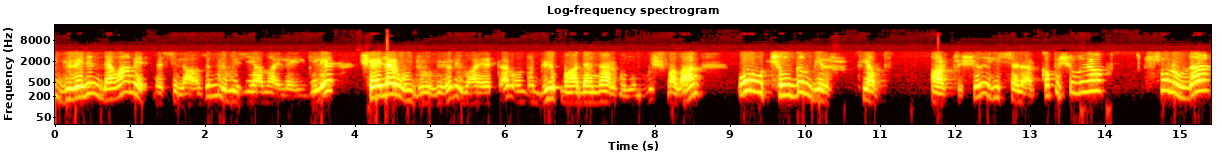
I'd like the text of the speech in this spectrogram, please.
güvenin devam etmesi lazım Louisiana ile ilgili. Şeyler uyduruluyor, rivayetler. Onda büyük madenler bulunmuş falan. O çılgın bir fiyat artışı, hisseler kapışılıyor. Sonunda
